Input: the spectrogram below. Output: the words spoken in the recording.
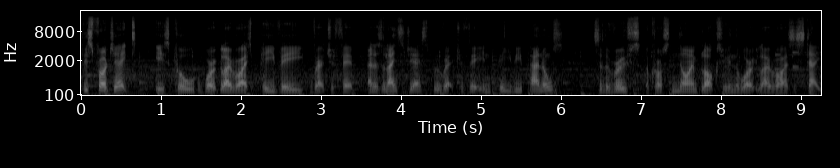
This project is called Warwick Low Rise PV Retrofit and as the name suggests we're retrofitting PV panels to the roofs across nine blocks within the Warwick Low Rise estate.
